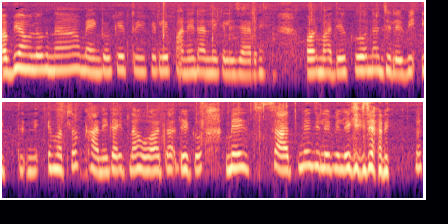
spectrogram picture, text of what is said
अभी हम लोग ना मैंगो के ट्री के लिए पानी डालने के लिए जा रहे हैं। और महादेव को ना जलेबी इतनी मतलब खाने का इतना हुआ था, देखो, मैं साथ में जलेबी लेके जा रही हूँ।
